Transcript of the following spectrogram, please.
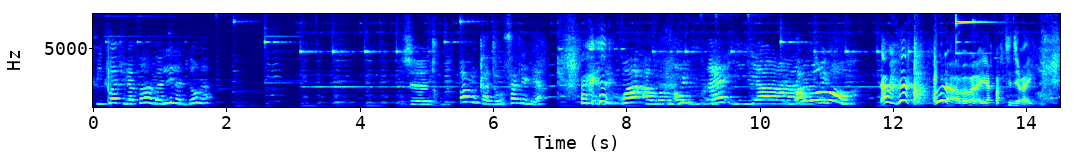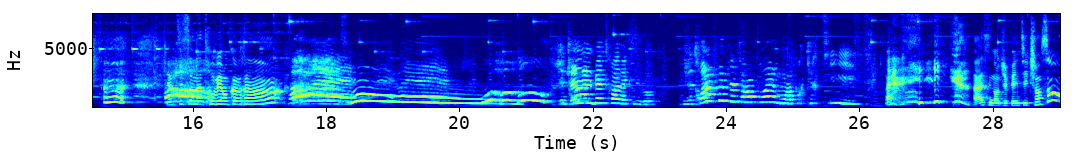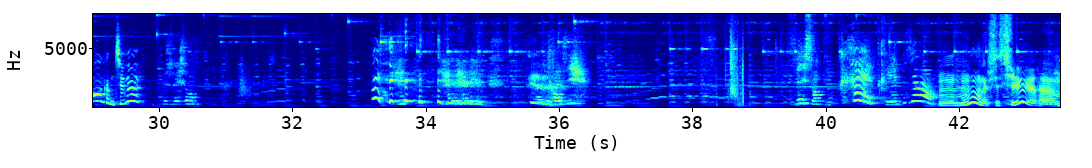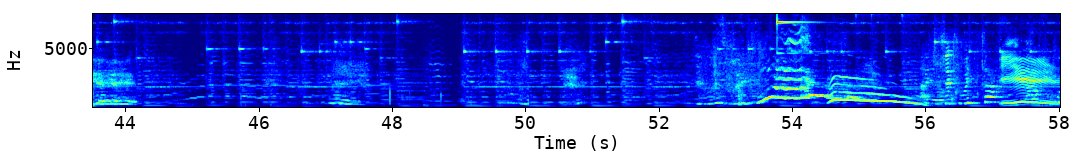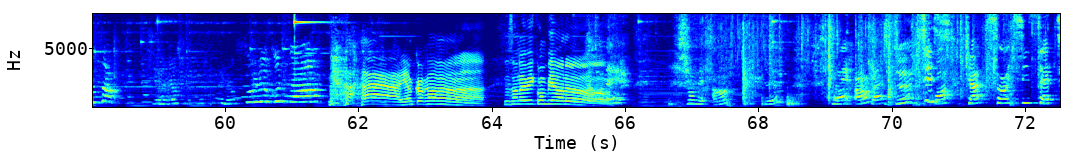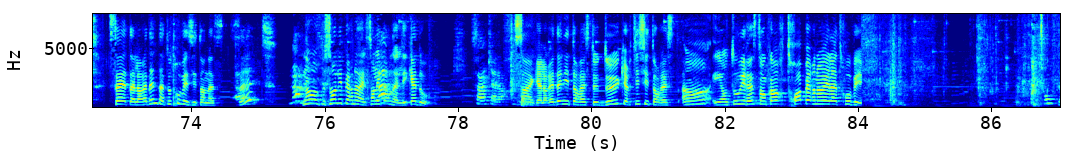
Puis toi, tu l'as pas avalé là-dedans là? Je trouve pas mon cadeau, ça m'énerve. Je crois avoir vu. En vrai, il y a. Oh non Oula, bah voilà, il est reparti direct. Ah, Curtis en a trouvé encore un. Wouhou Je vais le mettre avec les autres. J'ai trop la flemme de faire un poème, moi, pour Curtis. ah, sinon tu fais une petite chanson, hein, comme tu veux. Je vais chanter. Ravi. J'ai chanté très très bien. Mhm, je suis sûre. Ah, Et encore un. Vous en avez combien alors J'en ai un, deux, j'en ai un, deux, six, trois, quatre, cinq, six, sept. 7. Alors Eden, t'as tout trouvé si t'en as 7 Non, mais Non, sans les Pères Noël, sans les Pères Noël, les cadeaux. cinq alors. 5. Alors Eden, il t'en reste 2. Curtis, il t'en reste 1. Et en tout, il reste encore 3 Pères Noël à trouver.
